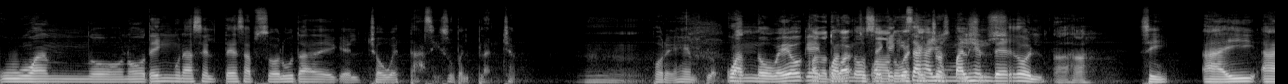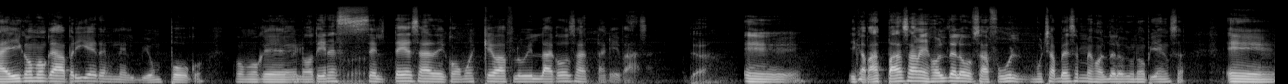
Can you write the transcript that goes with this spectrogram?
cuando no tengo una certeza absoluta de que el show está así súper plancha. Por ejemplo, cuando veo que Cuando tú sé cuando que quizás que hay hay un margen issues. de error, Ajá. sí, ahí ahí como que aprieta el nervio un poco, como que no tienes certeza de cómo es que va a fluir la cosa hasta que pasa. Ya. Eh, y capaz pasa mejor de lo, o sea, full, muchas veces mejor de lo que uno piensa. Eh,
